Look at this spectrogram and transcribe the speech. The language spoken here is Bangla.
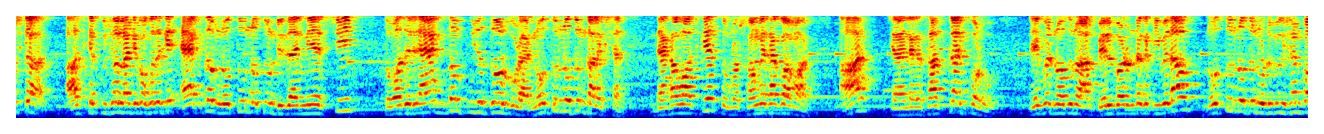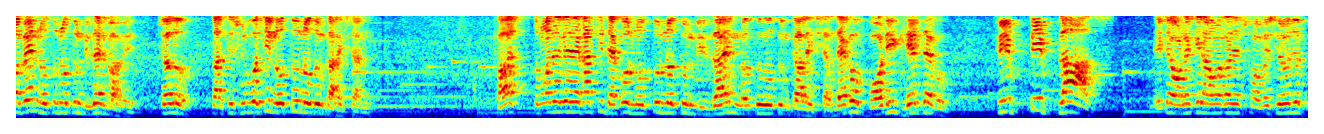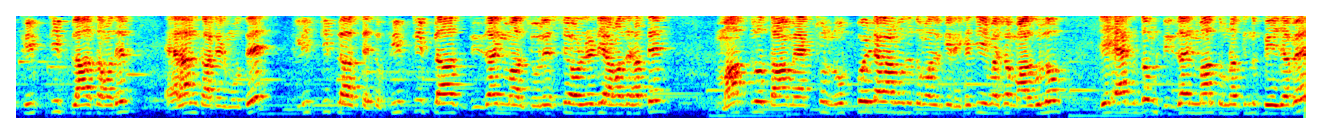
নমস্কার। আজকে কুশল লাইটি পক্ষ থেকে একদম নতুন নতুন ডিজাইন নিয়ে এসেছি। তোমাদের একদম পুজোর দৌড় গোড়ায় নতুন নতুন কালেকশন দেখাবো আজকে। তোমরা সঙ্গে থাকো আমার। আর চ্যানেলটাকে সাবস্ক্রাইব করো। দেখবে নতুন আর বেল বাটনটাকে টিপে দাও। নতুন নতুন নোটিফিকেশন পাবে, নতুন নতুন ডিজাইন পাবে। চলো, তো আজকে শুরু করছি নতুন নতুন কালেকশন। ফার্স্ট তোমাদেরকে দেখাচ্ছি, দেখো নতুন নতুন ডিজাইন নতুন নতুন কালেকশন। দেখো বডি ঘের, দেখো ফিফটি প্লাস এটা অনেকের আমার কাছে সবে ছিল যে ফিফটি প্লাস আমাদের অ্যালান কাটের মধ্যে ফিফটি প্লাস চাই তো ফিফটি প্লাস ডিজাইন মাল চলে এসছে অলরেডি আমাদের হাতে। মাত্র দাম একশো নব্বই টাকার মধ্যে তোমাদেরকে রেখেছি এই মাসের মালগুলো। যে একদম ডিজাইন মাল তোমরা কিন্তু পেয়ে যাবে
